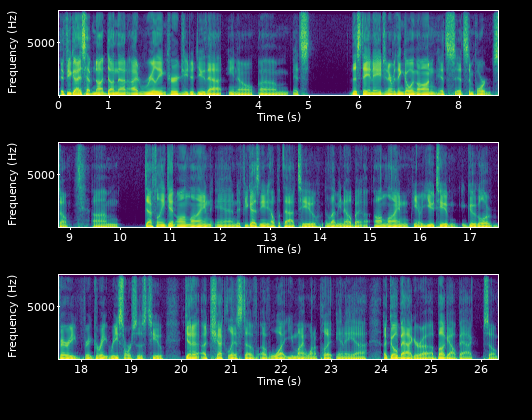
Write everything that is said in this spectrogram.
if you guys have not done that, I'd really encourage you to do that. You know, um, it's this day and age and everything going on. It's it's important. So, um, definitely get online and if you guys need help with that too let me know. But uh, online you know youtube google are very very great resources to get a, a checklist of of what you might want to put in a uh, a go bag or a, a, bug out bag. So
